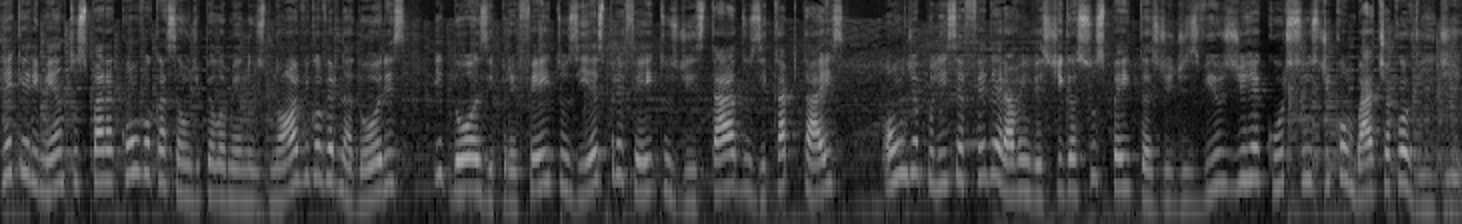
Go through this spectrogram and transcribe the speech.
requerimentos para a convocação de pelo menos nove governadores e doze prefeitos e ex-prefeitos de estados e capitais onde a Polícia Federal investiga suspeitas de desvios de recursos de combate à Covid.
